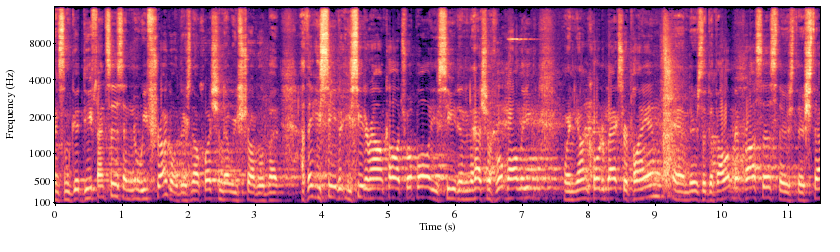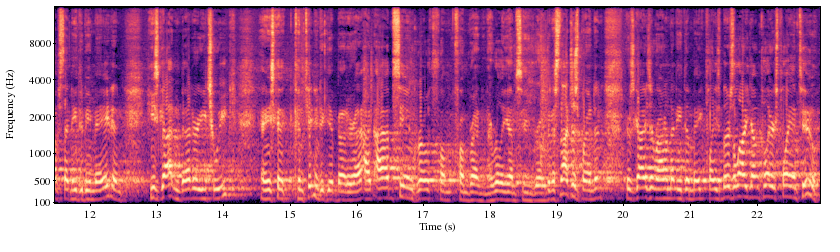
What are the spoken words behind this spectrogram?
and some good defenses, and we've struggled. There's no question that we've struggled. But I think you see it. You see it around college football. You see it in the National Football League when young quarterbacks are playing, and there's a development process. There's there's steps that need to be made, and he's gotten better each week, and he's going to continue to get better. I, I, I'm seeing growth from from Brendan. I really am seeing growth, and it's not just Brendan. There's guys around him that need to make plays, but there's a lot of young players playing too.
